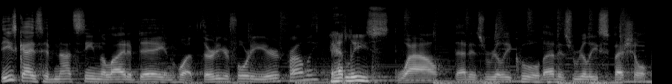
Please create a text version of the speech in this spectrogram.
These guys have not seen the light of day in what, 30 or 40 years probably? At least. Wow, that is really cool. That is really special.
